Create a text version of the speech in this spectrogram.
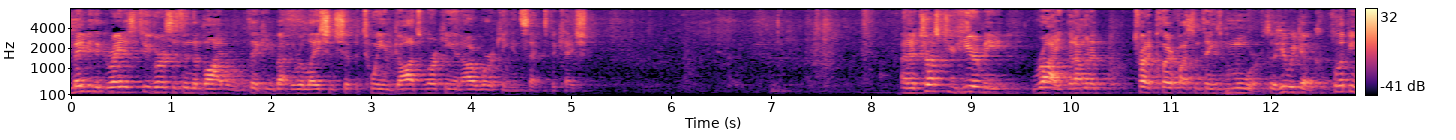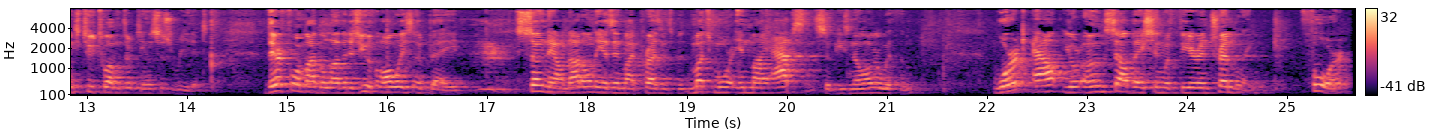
Maybe the greatest two verses in the Bible when thinking about the relationship between God's working and our working in sanctification. And I trust you hear me right, but I'm going to try to clarify some things more. So here we go. Philippians 2 12 and 13. Let's just read it. Therefore, my beloved, as you have always obeyed, so now, not only as in my presence, but much more in my absence, so he's no longer with them, work out your own salvation with fear and trembling. For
